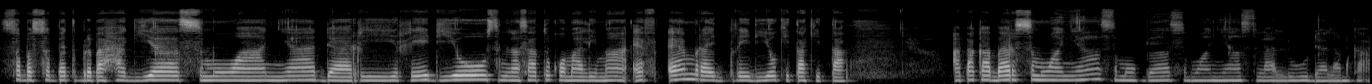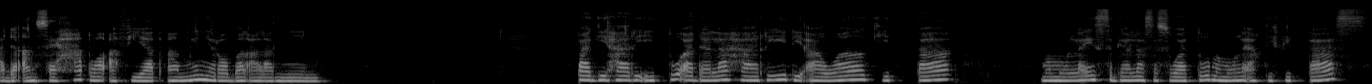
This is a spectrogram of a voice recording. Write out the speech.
Sobat-sobat berbahagia semuanya dari Radio 91,5 FM Radio Kita-Kita. Apa kabar semuanya? Semoga semuanya selalu dalam keadaan sehat walafiat. Amin ya robbal alamin. Pagi hari itu adalah hari di awal kita memulai segala sesuatu, memulai aktivitas.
